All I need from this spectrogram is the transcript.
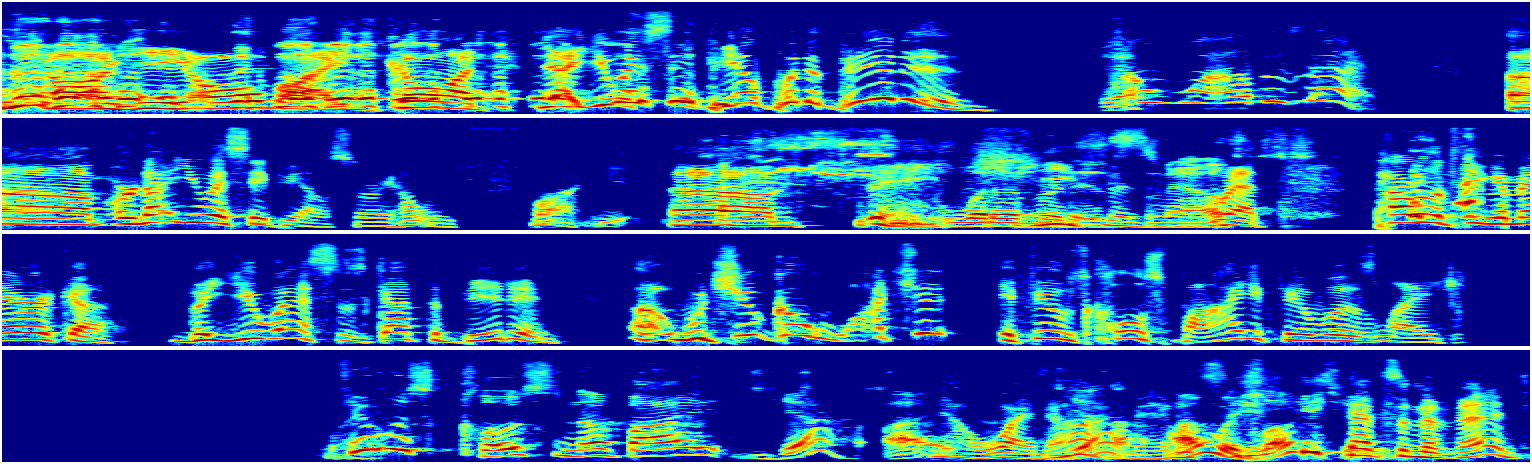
Doggy, oh my god. Yeah, USAPL put a bid in. Yeah. How wild is that? Um, or not USAPL, sorry. Holy fuck. Um Whatever it is now. wept. Powerlifting America, but US has got the bid in. Uh, would you go watch it if it was close by? If it was like If it was close enough by, yeah, I. yeah, why not, yeah, man? I It's- would love to. That's an event.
